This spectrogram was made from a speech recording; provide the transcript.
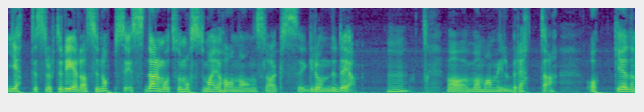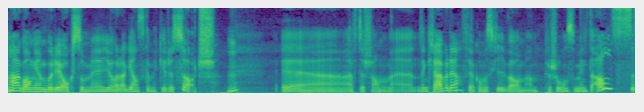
jättestrukturerat synopsis. Däremot så måste man ju ha någon slags grundidé. Mm. Vad, vad man vill berätta. Och eh, den här gången började jag också med att göra ganska mycket research. Mm. Eh, eftersom eh, den kräver det, för jag kommer skriva om en person som inte alls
